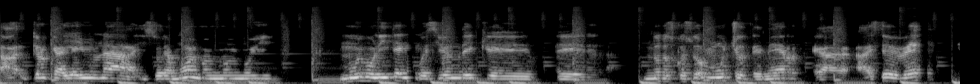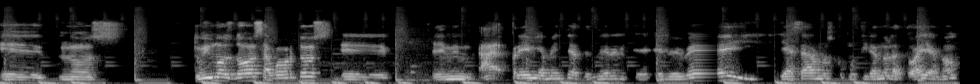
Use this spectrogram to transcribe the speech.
ah, creo que ahí hay una historia muy, muy, muy, muy, muy bonita en cuestión de que nos costó mucho tener a, este bebé. nos Tuvimos dos abortos eh, ah, previamente a tener el, bebé y ya estábamos como tirando la toalla, ¿no?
